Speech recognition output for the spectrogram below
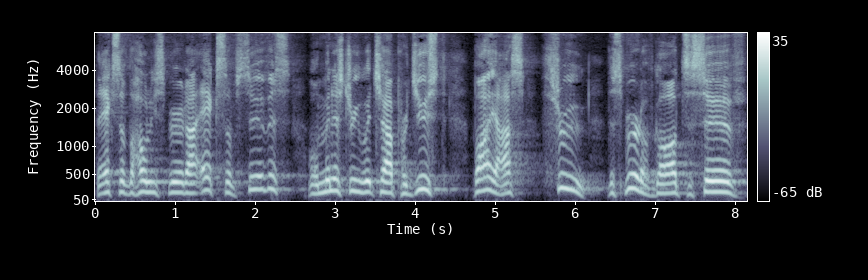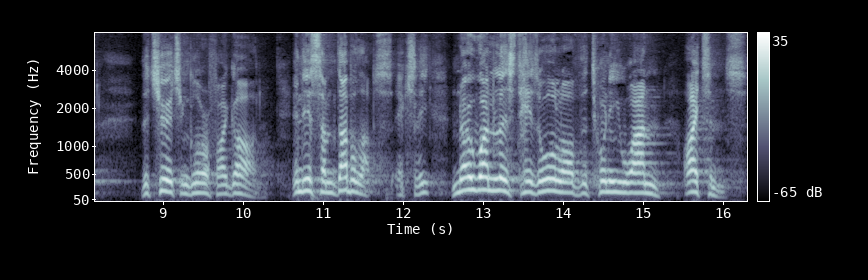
The acts of the Holy Spirit are acts of service or ministry which are produced by us through the Spirit of God to serve the church and glorify God. And there's some double ups, actually. No one list has all of the 21 items.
